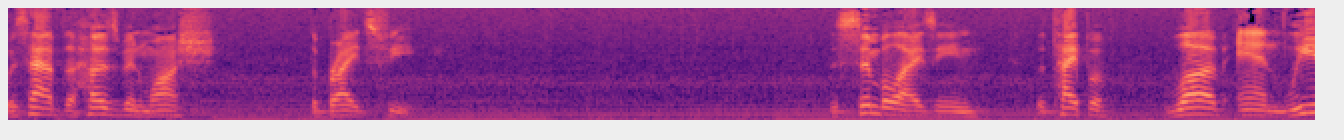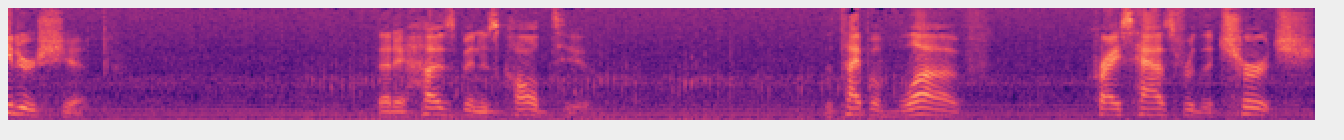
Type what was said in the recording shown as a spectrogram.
was have the husband wash the bride's feet. The symbolizing the type of love and leadership that a husband is called to. The type of love Christ has for the church.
